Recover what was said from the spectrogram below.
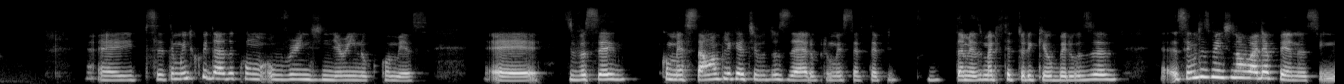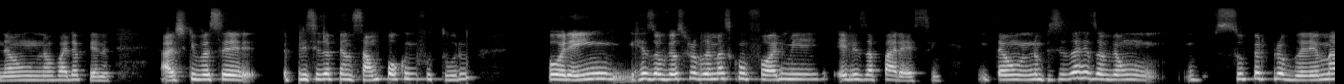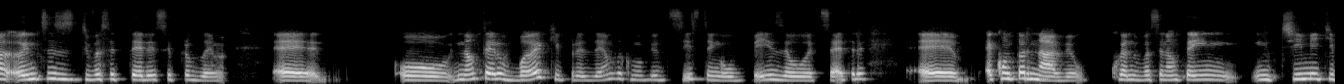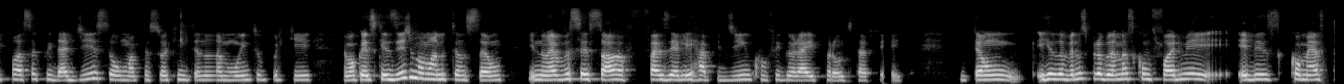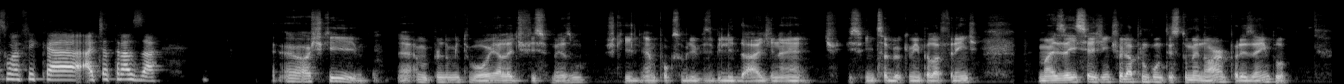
É, e você tem muito cuidado com o over-engineering no começo. É, se você começar um aplicativo do zero para uma startup da mesma arquitetura que o Uber usa, é, simplesmente não vale a pena, assim, não, não vale a pena. Acho que você precisa pensar um pouco no futuro, porém resolver os problemas conforme eles aparecem. Então, não precisa resolver um super problema antes de você ter esse problema. É, ou não ter o Buck, por exemplo, como Build System ou Bazel, etc., é, é contornável quando você não tem um time que possa cuidar disso ou uma pessoa que entenda muito, porque é uma coisa que exige uma manutenção e não é você só fazer ali rapidinho, configurar e pronto, está feito. Então, ir resolvendo os problemas conforme eles começam a ficar, a te atrasar. Eu acho que é uma pergunta muito boa e ela é difícil mesmo. Acho que é um pouco sobre visibilidade, né? Difícil a gente saber o que vem pela frente. Mas aí, se a gente olhar para um contexto menor, por exemplo,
